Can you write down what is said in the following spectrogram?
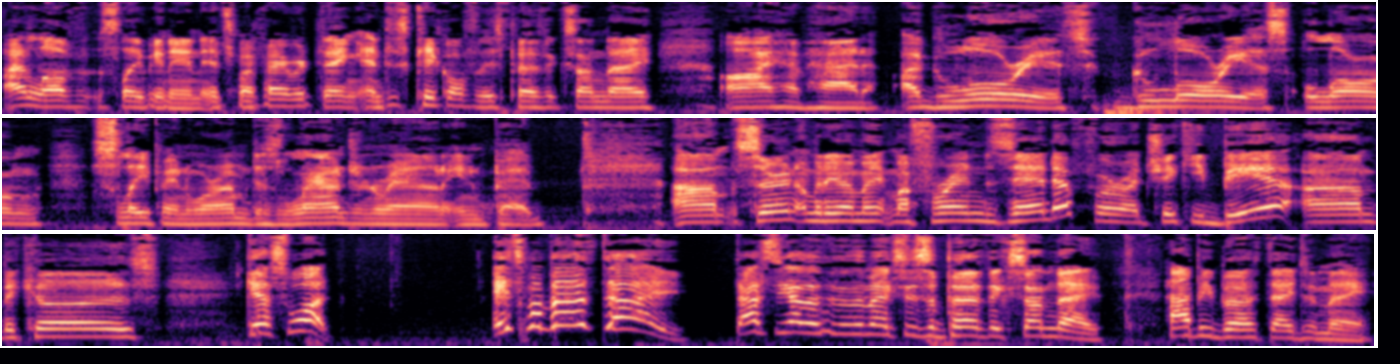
I love sleeping in. It's my favorite thing. And to kick off this perfect Sunday, I have had a glorious, glorious long sleep in where I'm just lounging around in bed. Um, soon I'm going to go meet my friend Xander for a cheeky beer um, because guess what? It's my birthday! That's the other thing that makes this a perfect Sunday. Happy birthday to me.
